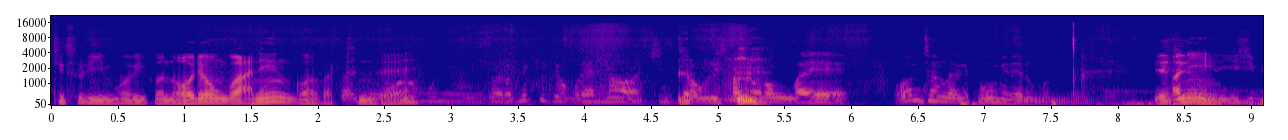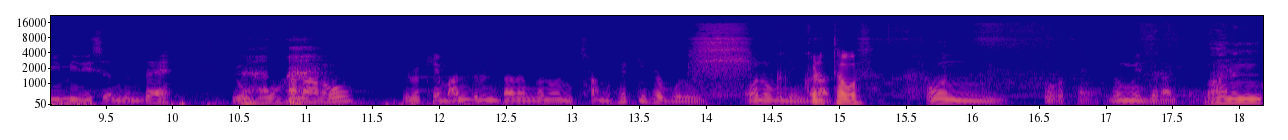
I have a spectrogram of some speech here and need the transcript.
기술이 뭐 이건 어려운 거 아닌 것 같은데 어느 분 이 이거를 획기적으로 했나 진짜 우리 사과농가에 엄청나게 도움이 되는 겁니다. 예전에는 아니. 22mm 썼는데 요거 하나로 이렇게 만든다는 거는 참 획기적으로 어느 분인가 그렇다고 좋은 것 같아요 농민들한테. 많은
